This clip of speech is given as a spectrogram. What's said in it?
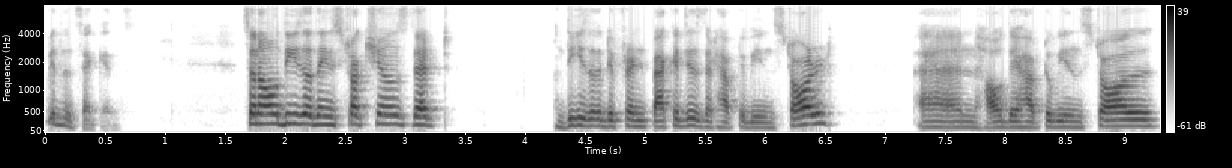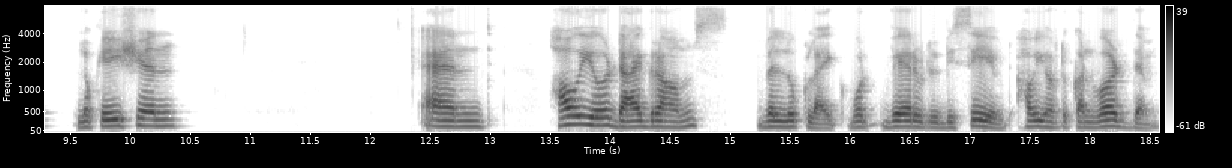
within seconds. So now these are the instructions that these are the different packages that have to be installed and how they have to be installed, location, and how your diagrams will look like, what where it will be saved, how you have to convert them,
